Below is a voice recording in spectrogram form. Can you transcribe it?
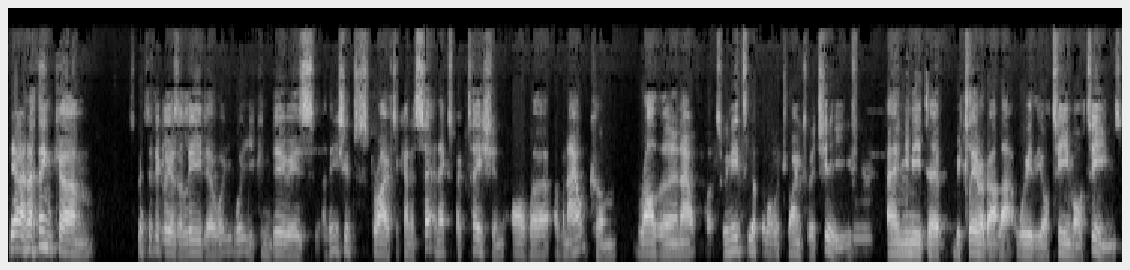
Yeah, and I think um, specifically as a leader, what what you can do is I think you should strive to kind of set an expectation of a, of an outcome rather than an output. So we need to look at what we're trying to achieve, and you need to be clear about that with your team or teams.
